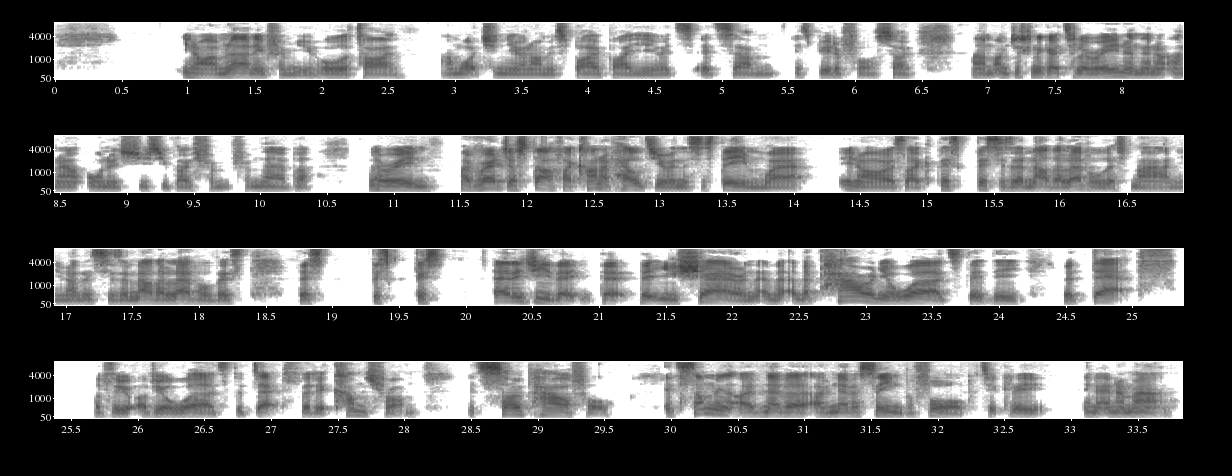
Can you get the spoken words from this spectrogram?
you know, I'm learning from you all the time I'm watching you and I'm inspired by you. It's it's um it's beautiful. So um, I'm just going to go to Lorin and then I, and I want to introduce you both from from there. But Lorin, I've read your stuff. I kind of held you in this esteem where you know I was like this this is another level. This man, you know, this is another level. This this this this energy that that, that you share and, and, the, and the power in your words, the the the depth of the of your words, the depth that it comes from. It's so powerful it's something I've never I've never seen before, particularly in, in a man.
